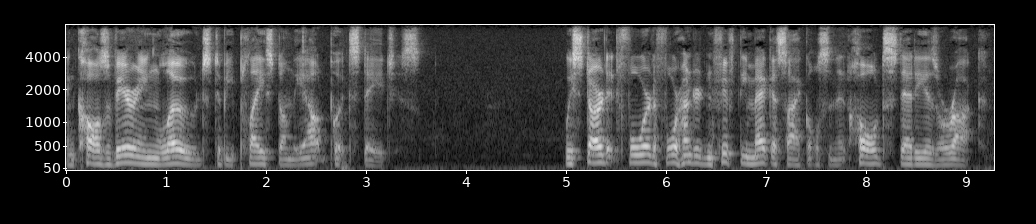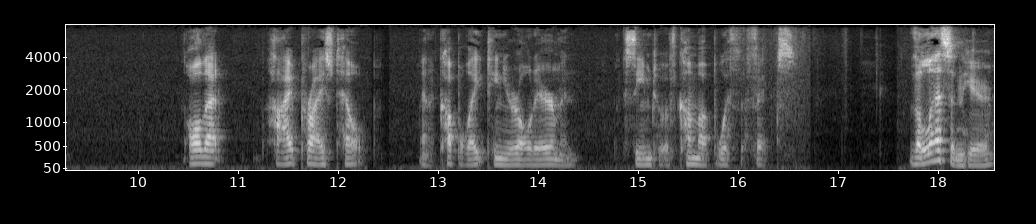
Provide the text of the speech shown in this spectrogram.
and cause varying loads to be placed on the output stages. We start at 4 to 450 megacycles and it holds steady as a rock. All that high priced help and a couple 18 year old airmen seem to have come up with the fix. The lesson here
